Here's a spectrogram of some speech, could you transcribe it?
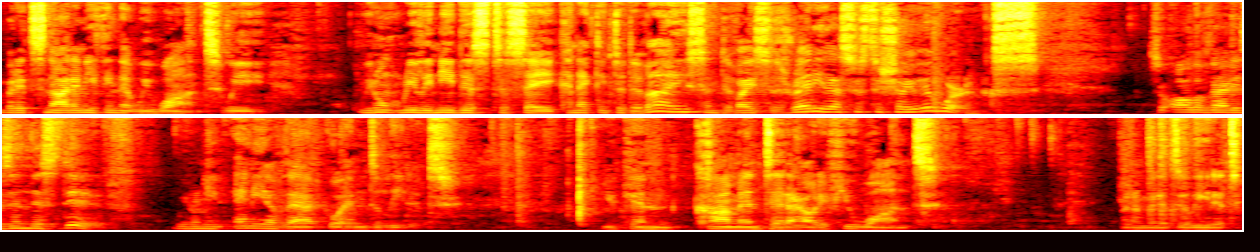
But it's not anything that we want. We we don't really need this to say connecting to device and device is ready. That's just to show you it works. So all of that is in this div. We don't need any of that. Go ahead and delete it. You can comment it out if you want, but I'm going to delete it.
